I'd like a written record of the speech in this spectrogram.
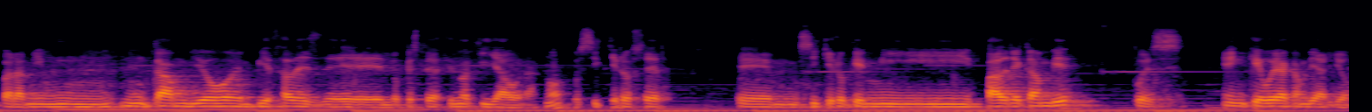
para mí un, un, cambio empieza desde lo que estoy haciendo aquí y ahora, ¿no? pues si quiero ser, em, si quiero que mi padre cambie, pues en qué voy a cambiar yo,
